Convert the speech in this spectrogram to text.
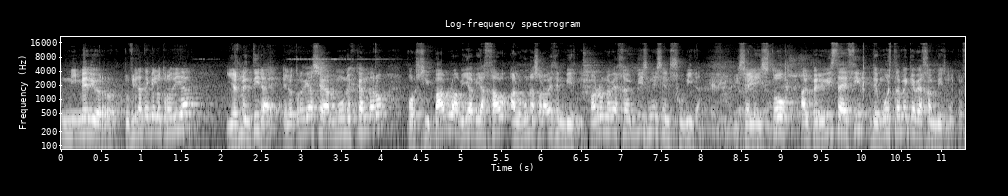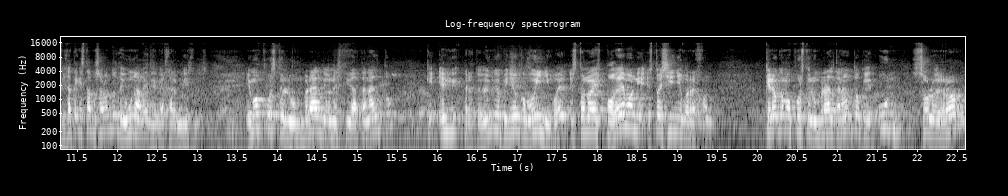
ni medio error. Tú fíjate que el otro día y es mentira, ¿eh? El otro día se armó un escándalo por si Pablo había viajado alguna sola vez en business. Pablo no ha viajado en business en su vida. Y se le instó al periodista a decir, demuéstrame que viaja en business. Pero fíjate que estamos hablando de una vez de viajar en business. Hemos puesto el umbral de honestidad tan alto, que mi, pero te doy mi opinión como Íñigo, ¿eh? Esto no es Podemos, ni, esto es Íñigo Rejón. Creo que hemos puesto el umbral tan alto que un solo error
